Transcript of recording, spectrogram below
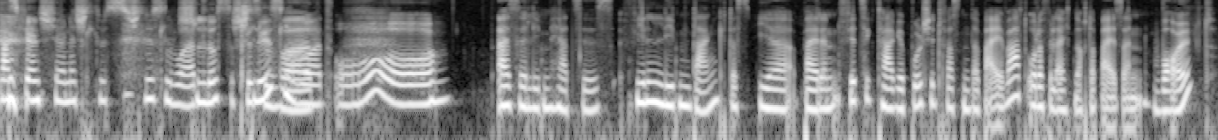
Was für ein schönes Schluss, Schlüsselwort. Schluss, Schlüsselwort. Schlüsselwort. Oh. Also, ihr lieben Herzis, vielen lieben Dank, dass ihr bei den 40 Tage Bullshit-Fasten dabei wart oder vielleicht noch dabei sein wollt.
